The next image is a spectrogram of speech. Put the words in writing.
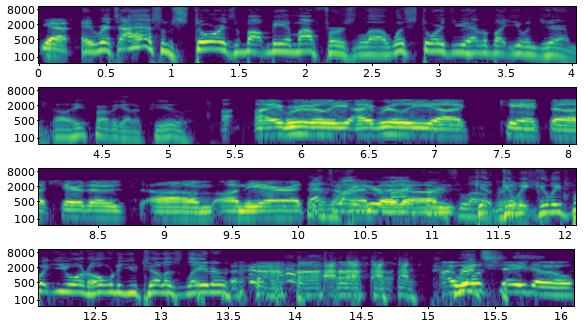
Yeah. Hey, Rich, I have some stories about me and my first love. What stories do you have about you and Jeremy? Oh, he's probably got a few. I really, I really uh, can't uh, share those um, on the air at That's this why time. you're but, my um, first love, Can- can we- can we put you on hold and you tell us later? I will say though,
